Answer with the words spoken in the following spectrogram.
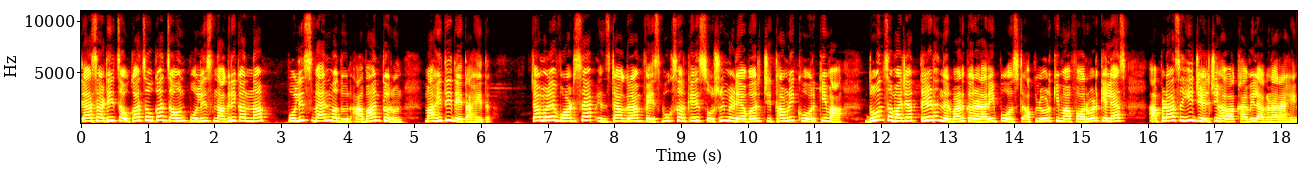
त्यासाठी चौका चौकात जाऊन पोलीस नागरिकांना पोलीस व्हॅनमधून आवाहन करून माहिती देत आहेत. त्यामुळे व्हॉट्सॲप इंस्टाग्राम फेसबुकसारखे सोशल मीडियावर चिथावणीखोर किंवा दोन समाजात तेढ निर्माण करणारी पोस्ट अपलोड किंवा फॉरवर्ड केल्यास आपणासही जेलची हवा खावी लागणार आहे.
